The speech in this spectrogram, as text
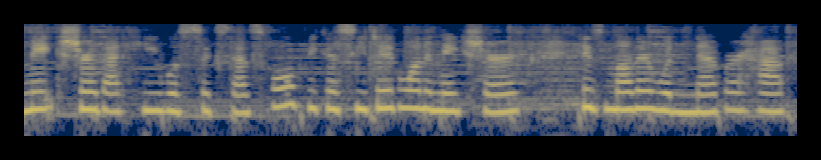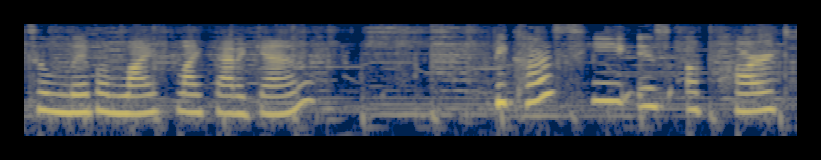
make sure that he was successful because he did want to make sure his mother would never have to live a life like that again. Because he is a part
